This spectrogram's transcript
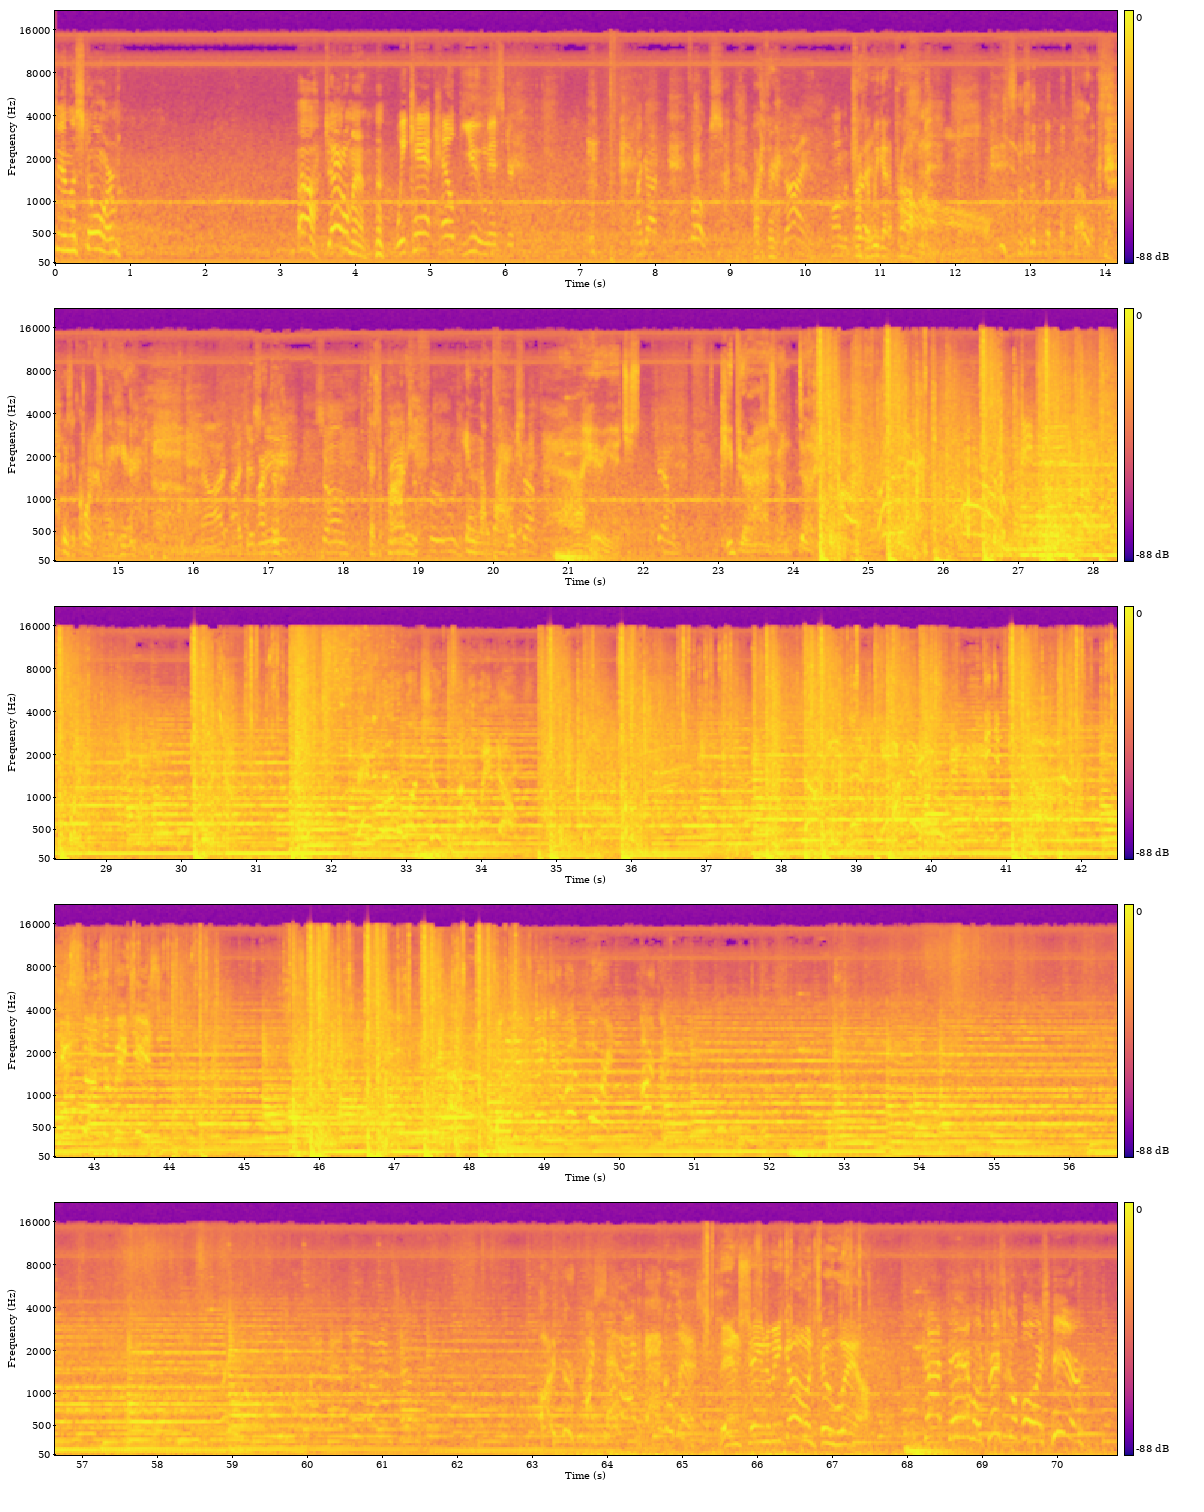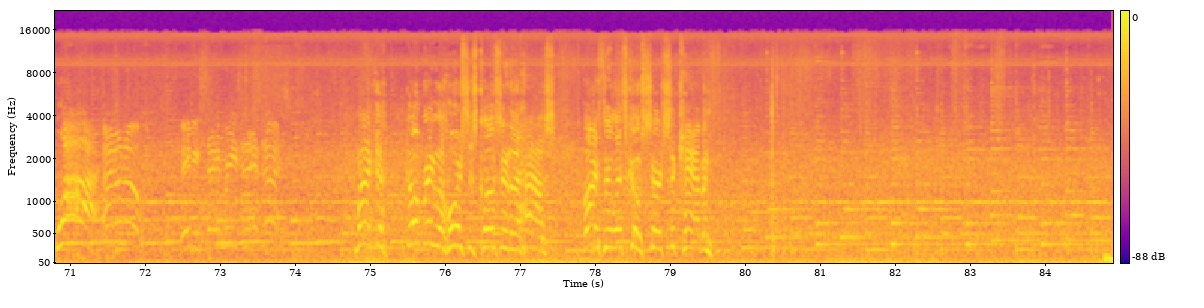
Lost in the storm. Ah, gentlemen, We can't help you, mister. I got folks Arthur. dying on the trail. Arthur, we got a problem. Folks, there's a corpse right here. Now, I, I just Arthur, need some There's a body of food in the or wagon. something. I hear you. Just Gentlemen, keep your eyes on Dutch. there's search the cabin.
